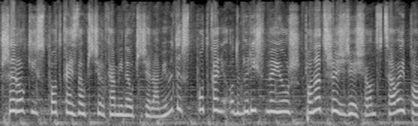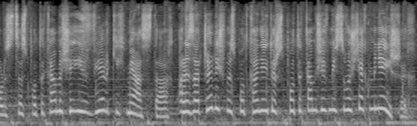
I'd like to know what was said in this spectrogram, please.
szerokich spotkań z nauczycielkami i nauczycielami. My tych spotkań odbyliśmy już ponad 60 w całej Polsce. Spotykamy się i w wielkich miastach, ale zaczęliśmy spotkania i też spotykamy się w miejscowościach mniejszych.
